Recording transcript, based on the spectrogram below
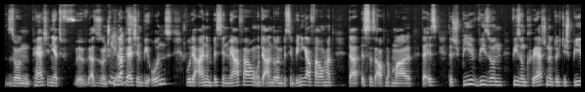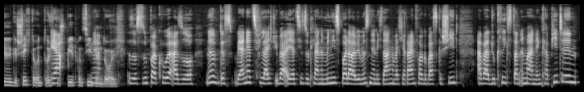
so ein Pärchen jetzt, äh, also so ein Spielerpärchen wie uns, wo der eine ein bisschen mehr Erfahrung und der andere ein bisschen weniger Erfahrung hat, da ist es auch nochmal, da ist das Spiel wie so ein, wie so ein Querschnitt durch die Spielgeschichte und durch Ja. die Spielprinzipien Ja. durch. Das ist super cool. Also, ne, das wären jetzt vielleicht überall jetzt hier so kleine Minispoiler, weil wir müssen ja nicht sagen, in welcher Reihenfolge was geschieht. Aber du kriegst dann immer in den Kapiteln,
